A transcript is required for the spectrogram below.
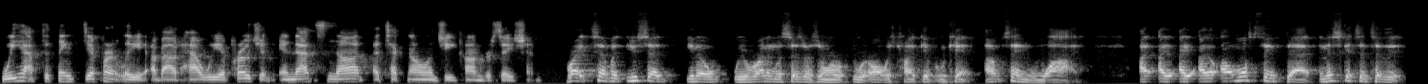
We have to think differently about how we approach it. And that's not a technology conversation. Right, Tim, but you said, you know, we are running with scissors and we're, we're always trying to what we can't. I'm saying why. I, I, I almost think that, and this gets into the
